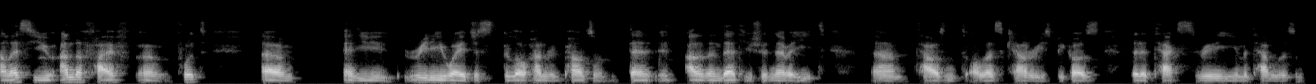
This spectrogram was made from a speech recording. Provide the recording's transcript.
unless you under five uh, foot, um, and you really weigh just below 100 pounds, then it, other than that, you should never eat um, 1,000 or less calories because that attacks really your metabolism.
